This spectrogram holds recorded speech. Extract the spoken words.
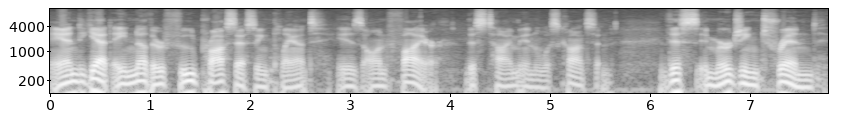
And yet another food processing plant is on fire, this time in Wisconsin. This emerging trend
